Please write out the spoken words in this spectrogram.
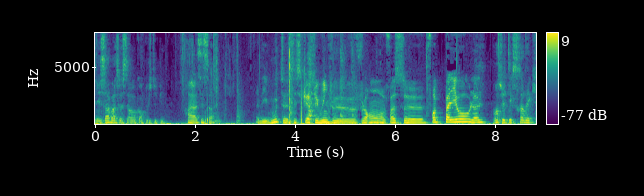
Et ça parce que c'est encore plus stupide. Voilà, c'est ça. Des gouttes, c'est ce qui a fait win euh, Florent face euh, Franck Palio, lol. Ensuite, extra deck.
